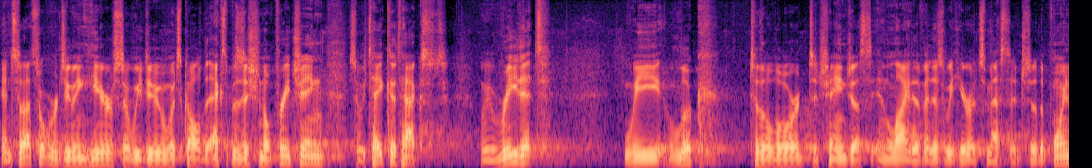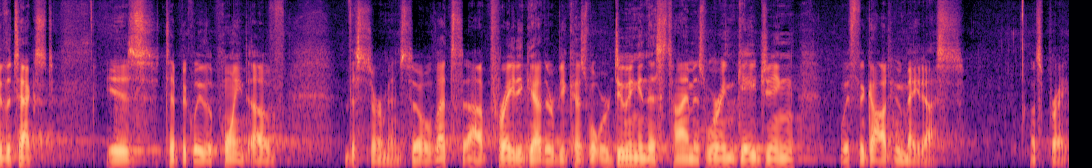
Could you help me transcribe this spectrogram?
And so that's what we're doing here. So we do what's called expositional preaching. So we take the text, we read it, we look to the Lord to change us in light of it as we hear its message. So the point of the text is typically the point of the sermon. So let's uh, pray together because what we're doing in this time is we're engaging with the God who made us. Let's pray.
